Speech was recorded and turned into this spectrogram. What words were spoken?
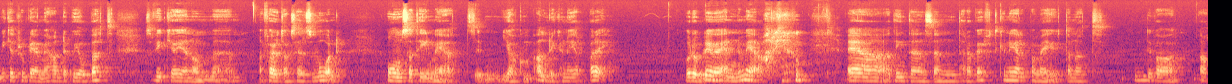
vilket problem jag hade på jobbet. Så fick jag igenom eh, företagshälsovård. Och hon sa till mig att eh, jag kommer aldrig kunna hjälpa dig. Och då blev jag ännu mer arg. Eh, att inte ens en terapeut kunde hjälpa mig utan att det var ja,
